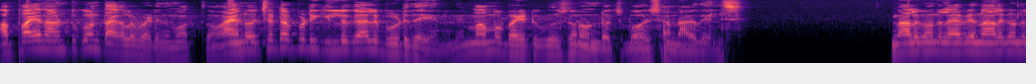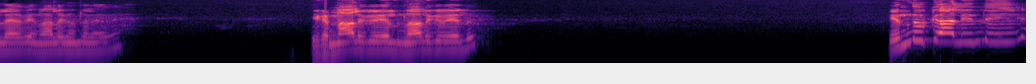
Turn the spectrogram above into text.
ఆ పైన అంటుకొని తగలబడింది మొత్తం. ఆయన వచ్చేటప్పటికి ఇల్లు గాలి బూడిదయ్యింది. మా అమ్మ బయట కూర్చొని ఉండొచ్చు బహుశా నాకు తెలిసి. నాలుగు వందల యాభై నాలుగు వందల యాభై నాలుగు వందల యాభై? ఇక నాలుగు వేలు నాలుగు వేలు? ఎందుకు కాలింది?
